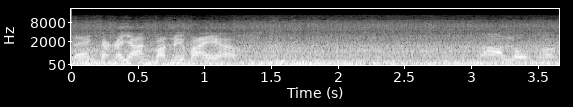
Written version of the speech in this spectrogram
แรงจักรยานปั่นไม่ไปครับต้านลมครับ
